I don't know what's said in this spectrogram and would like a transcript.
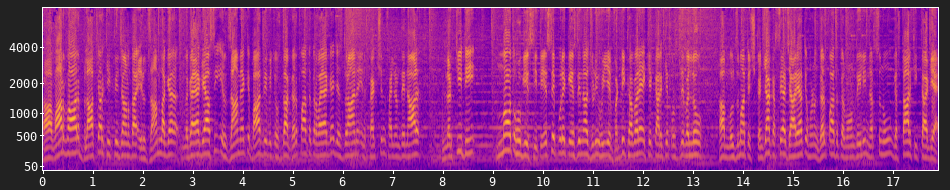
ਵਾਰ-ਵਾਰ ਬਲਾਤਕਾਰ ਕੀਤੇ ਜਾਣ ਦਾ ਇਲਜ਼ਾਮ ਲਗਾ- ਲਗਾਇਆ ਗਿਆ ਸੀ। ਇਲਜ਼ਾਮ ਹੈ ਕਿ ਬਾਅਦ ਦੇ ਵਿੱਚ ਉਸ ਦਾ ਗਰਭਪਾਤ ਕਰਵਾਇਆ ਗਿਆ, ਜਿਸ ਦੌਰਾਨ ਇਨਫੈਕਸ਼ਨ ਫੈਲਣ ਦੇ ਨਾਲ ਲੜਕੀ ਦੀ ਮੌਤ ਹੋ ਗਈ ਸੀ। ਤੇ ਇਸੇ ਪੂਰੇ ਕੇਸ ਦੇ ਨਾਲ ਜੁੜੀ ਹੋਈ ਇਹ ਵੱਡੀ ਖਬਰ ਹੈ, ਇੱਕ ਇੱਕ ਕਰਕੇ ਪੁਲਿਸ ਦੇ ਵੱਲੋਂ ਮੁਲਜ਼ਮਾਂ ਤੇ ਸ਼ਿਕੰਜਾ ਕੱਸਿਆ ਜਾ ਰਿਹਾ ਤੇ ਹੁਣ ਗਰਭਪਾਤ ਕਰਵਾਉਣ ਦੇ ਲਈ ਨਰਸ ਨੂੰ ਗ੍ਰਿਫਤਾਰ ਕੀਤਾ ਗਿਆ ਹੈ।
